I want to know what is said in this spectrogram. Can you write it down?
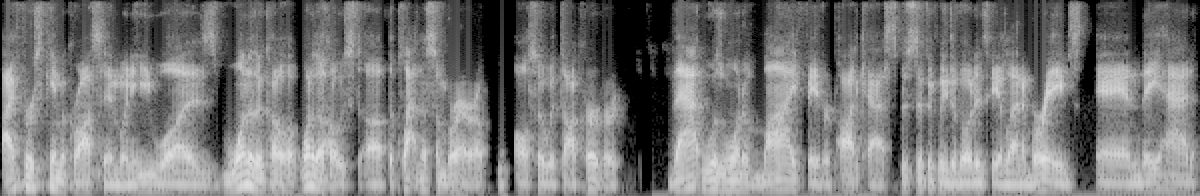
I first came across him when he was one of the co one of the hosts of the Platinum Sombrero, also with Doc Herbert. That was one of my favorite podcasts, specifically devoted to the Atlanta Braves, and they had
